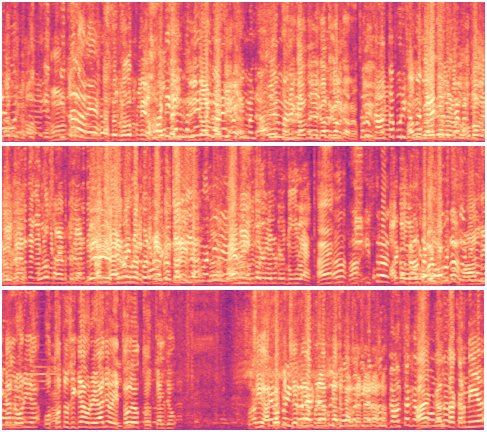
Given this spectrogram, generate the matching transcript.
ਹੋ ਗਈ। ਇੱਧਰ ਆ ਰਹੇ ਹੋ? ਅਸਲ ਚਲੋ ਪਲੀਜ਼ ਸਾਡੀ ਗੱਲ ਮੰਨੀ ਨਹੀਂ ਜਾਣ ਕਰ ਠੀਕ ਹੈ ਅਸੀਂ ਮੰਨ- ਰਹੇ ਗਲਤ ਗਲਤ ਗੱਲ ਕਰ ਰਹੇ ਹੋ। ਗੱਲ ਤਾਂ ਪੂਰੀ ਸਾਨੂੰ ਕਰਦੇ ਗੱਲ ਕਰ ਬੈਠ ਲੈਣ ਦਿਓ ਉਹ ਗੱਲ ਖਤਮ ਆ ਸਾਈਡ ਨੂੰ ਕੋਈ ਟ੍ਰੈਫਿਕ ਚੱਲਦੀ ਆ ਐਵੇਂ ਹੀ ਅੱਧਾ ਕਿਲੋਮੀਟਰ ਦੂਰ ਹੈ। ਹੈ? ਹਾਂ ਇਸ ਤਰ੍ਹਾਂ ਦੇਖੋ ਗੱਲ ਤਾਂ ਕਰੋ ਨਾ। ਸਵਾਲ ਦੀ ਗੱਲ ਹੋ ਰਹੀ ਹੈ। ਉੱਥੋਂ ਤੁਸੀਂ ਕਿਹਾ ਉਰੇ ਆ ਜਾਓ ਇੱਥੋਂ ਉੱਥੋਂ ਚੱਲ ਜਾਓ। ਤੁਸੀਂ ਹਟੋ ਪਿੱਛੇ ਮੈਂ ਆਪਣੇ ਆਪ ਗੱਲ ਕਰ ਲੈਣਾ ਗੱਲ ਤਾਂ ਕਰਨ ਹਾਂ ਗੱਲ। ਤਾਂ ਕਰਨੀ ਹੈ।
